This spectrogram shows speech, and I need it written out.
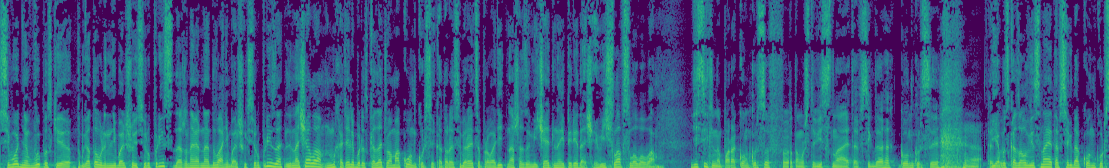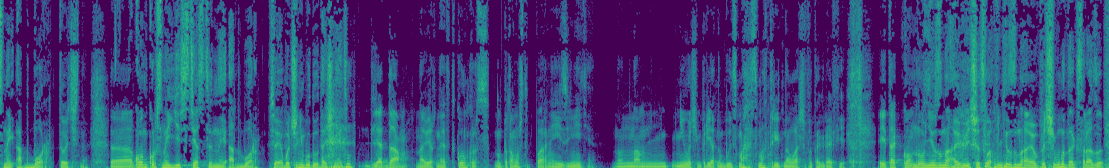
Сегодня в выпуске подготовлен небольшой сюрприз, даже, наверное, два небольших сюрприза. Для начала мы хотели бы рассказать вам о конкурсе, который собирается проводить наша замечательная передача. Вячеслав, слово вам. Действительно, пара конкурсов, потому что весна – это всегда конкурсы. Я бы сказал, весна – это всегда конкурсный отбор. Точно. Конкурсный естественный отбор. Все, я больше не буду уточнять. Для дам, наверное, этот конкурс. Ну, потому что, парни, извините, но нам не очень приятно будет смотреть на ваши фотографии. Итак, конкурс. Ну, не знаю, Вячеслав, не знаю, почему так сразу.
